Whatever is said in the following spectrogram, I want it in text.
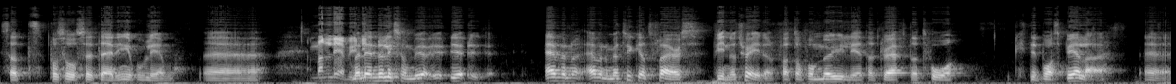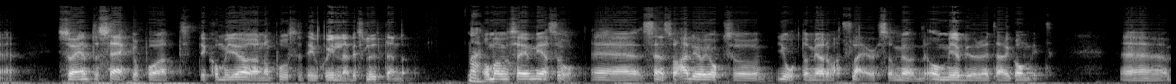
Så att på så sätt är det inget problem. Eh, man lever ju Men ändå liksom, jag, jag, även, även om jag tycker att Flyers vinner traden för att de får möjlighet att drafta två riktigt bra spelare eh, så är jag inte säker på att det kommer göra någon positiv skillnad i slutändan. Nej. Om man säger mer så. Eh, sen så hade jag ju också gjort om jag hade varit Flyers, om, jag, om erbjudandet hade kommit. Eh,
